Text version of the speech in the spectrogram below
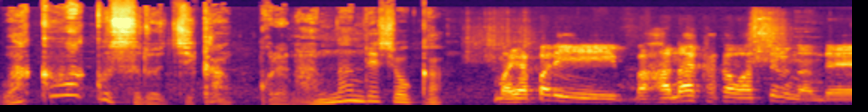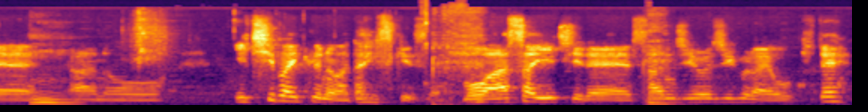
ワクワクする時間。これ何なんでしょうか？まあやっぱり、まあ、花関わってるなんで、うん。あの市場行くのは大好きですね。もう朝一で3時4時ぐらい起きて、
